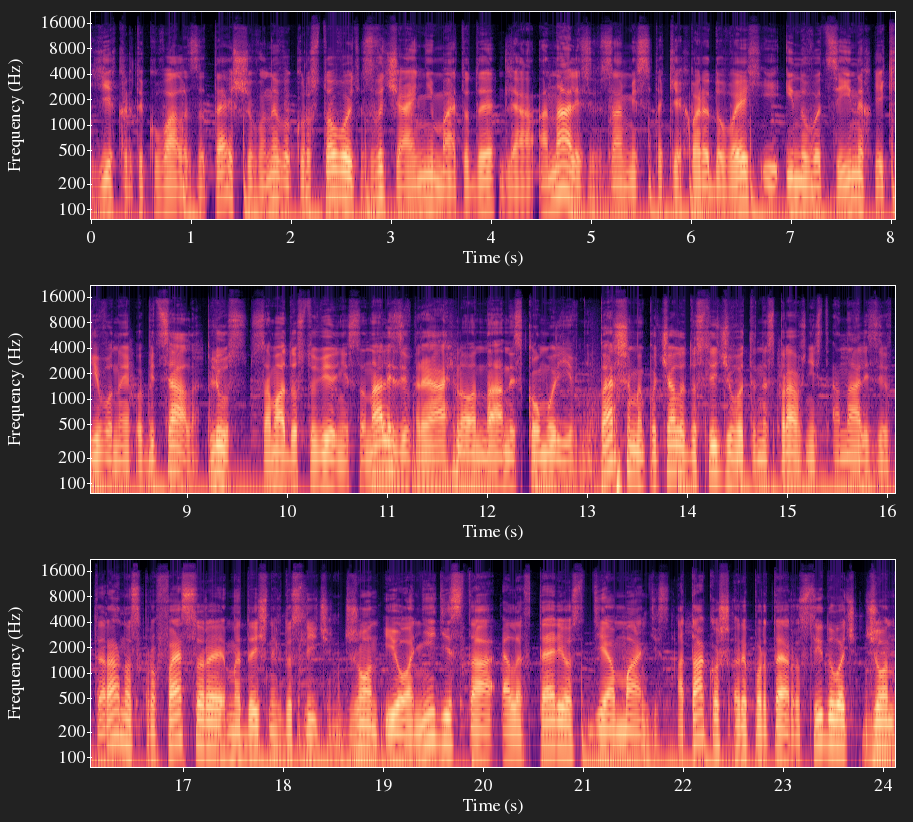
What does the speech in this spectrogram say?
Їх критикували за те, що вони використовують звичайні методи для аналізів замість таких передових і інноваційних, які вони обіцяли. Плюс сама достовірність аналізів реально на низькому рівні. Першими почали досліджувати несправжність аналізів Теранос професори медичних досліджень Джон Іоанідіс та Елефтеріос Діамандіс, а також репортер-розслідувач Джон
